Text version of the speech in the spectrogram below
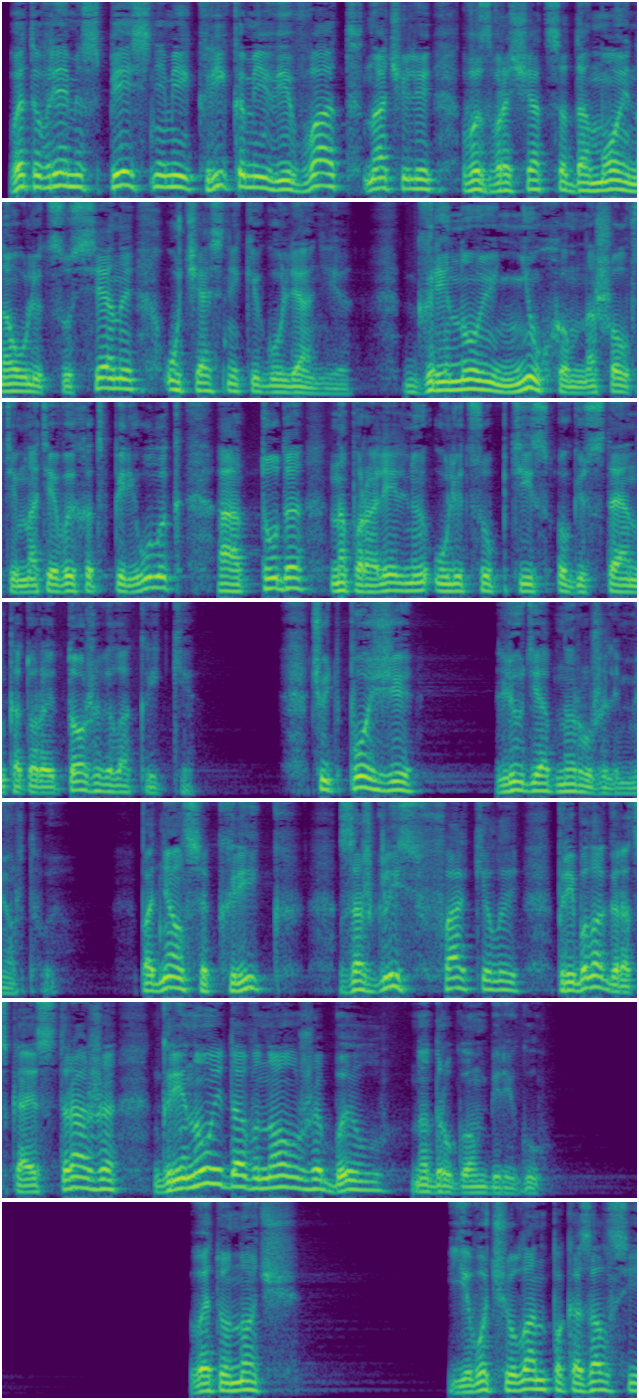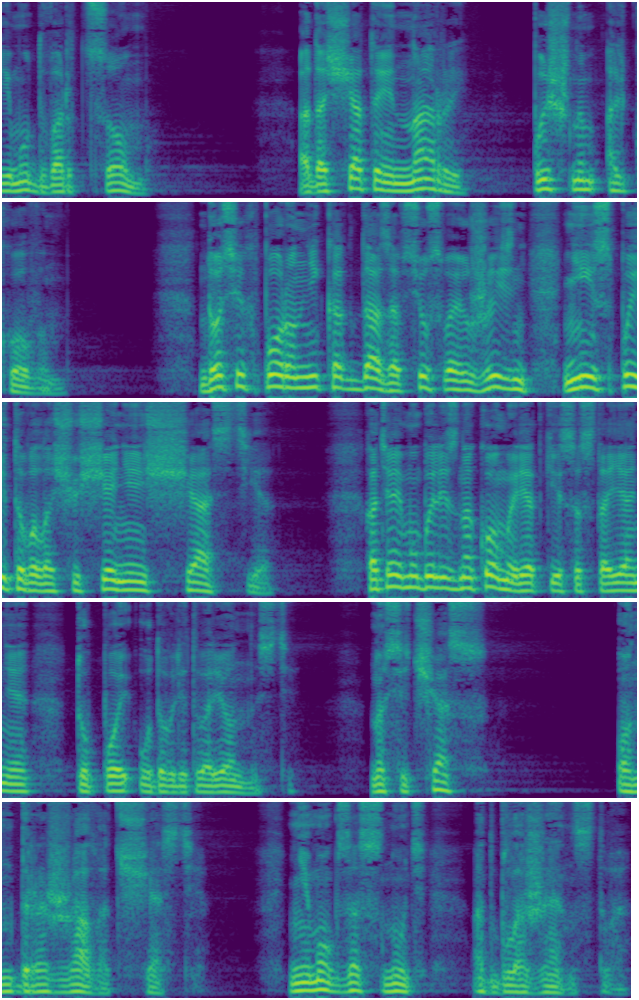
В это время с песнями и криками «Виват» начали возвращаться домой на улицу Сены участники гуляния. Гриной нюхом нашел в темноте выход в переулок, а оттуда на параллельную улицу Птис-Огюстен, которая тоже вела к реке. Чуть позже люди обнаружили мертвую. Поднялся крик, зажглись факелы, прибыла городская стража, Гриной давно уже был на другом берегу. В эту ночь его чулан показался ему дворцом, а дощатые нары — пышным альковом. До сих пор он никогда за всю свою жизнь не испытывал ощущения счастья, хотя ему были знакомы редкие состояния тупой удовлетворенности. Но сейчас он дрожал от счастья, не мог заснуть от блаженства.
